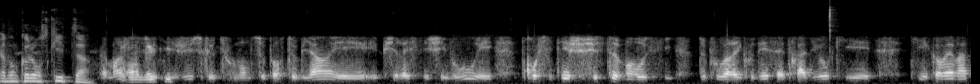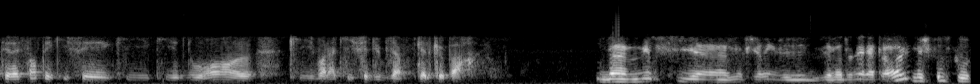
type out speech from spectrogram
avant que l'on se quitte? Moi, et puis restez chez vous et profitez justement aussi de pouvoir écouter cette radio qui est qui est quand même intéressante et qui fait, qui, qui nous rend, euh, qui voilà, qui fait du bien quelque part. Ben, merci à vous, Thierry, de nous avoir donné la parole. Mais je pense qu'on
